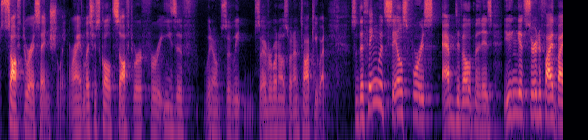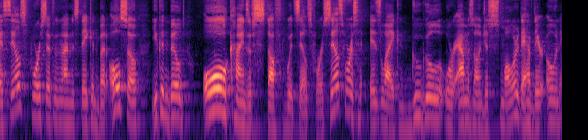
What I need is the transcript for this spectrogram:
software essentially, right? Let's just call it software for ease of you know, so we so everyone knows what I'm talking about. So the thing with Salesforce app development is you can get certified by Salesforce if I'm not mistaken, but also you can build all kinds of stuff with Salesforce. Salesforce is like Google or Amazon, just smaller. They have their own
